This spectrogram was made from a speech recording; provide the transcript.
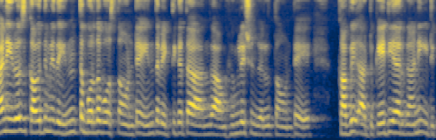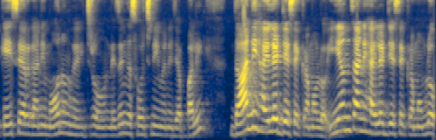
కానీ ఈరోజు కవిత మీద ఇంత బురద పోస్తూ ఉంటే ఇంత వ్యక్తిగతంగా హ్యూమిలేషన్ జరుగుతూ ఉంటే కవి అటు కేటీఆర్ కానీ ఇటు కేసీఆర్ కానీ మౌనం వహించడం నిజంగా శోచనీయమని చెప్పాలి. దాన్ని హైలైట్ చేసే క్రమంలో ఈ అంశాన్ని హైలైట్ చేసే క్రమంలో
